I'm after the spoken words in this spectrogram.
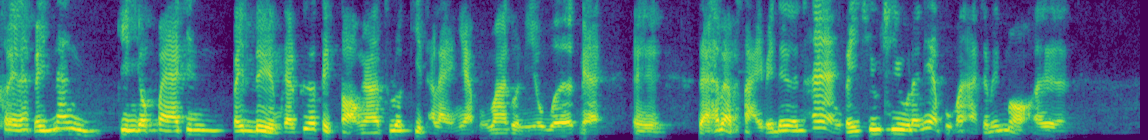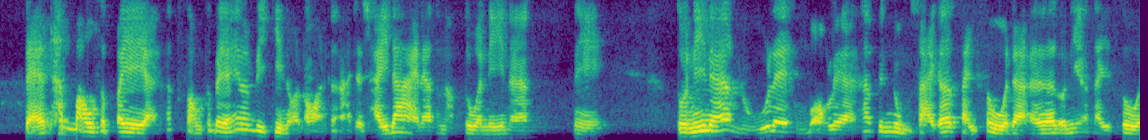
เคยกนะไปนั่งกินกาแฟกินไปดื่มกันเพื่อติดต่องานธุรกิจอะไรเงี้ยผมว่าตัวนี้เวิร์กนะเออแต่ถ้าแบบใส่ไปเดินห้างไปชิวๆแล้วเนี่ย ผมว่าอาจจะไม่เหมาะเออแต่ถ้าเบาสเปรย์อะสักสองสเปรย์ให้มันมีกลิ่นอ่อนๆ ก็อาจจะใช้ได้นะสำหรับตัวนี้นะนี่ ตัวนี้นะหรูเลยผมบอกเลยถ้าเป็นหนุ่มใส่ก็ใส่สูทอะเออตัวนี้ใส่สูท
